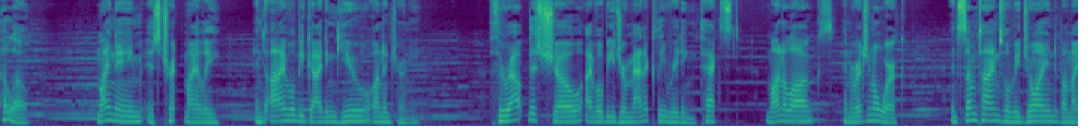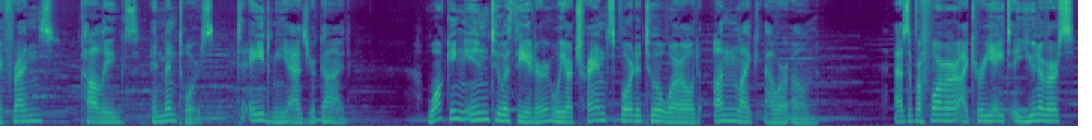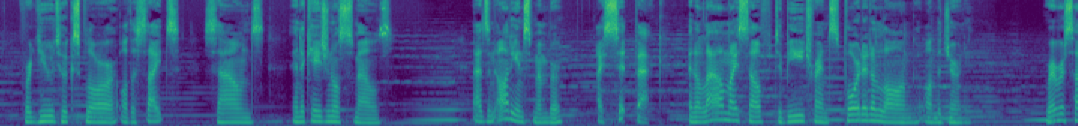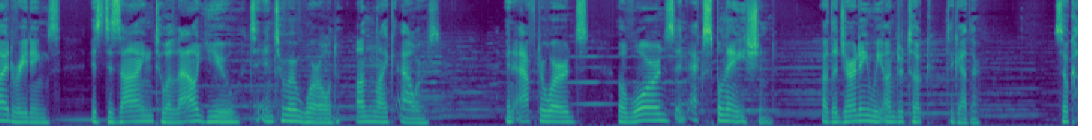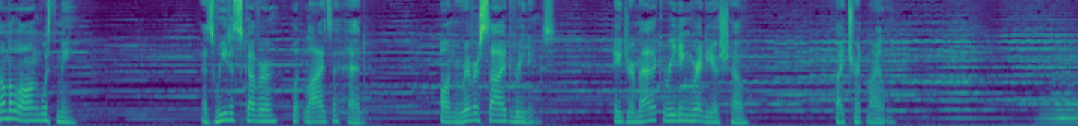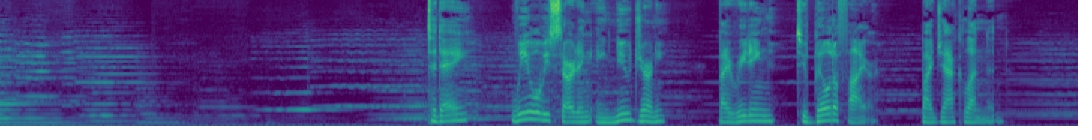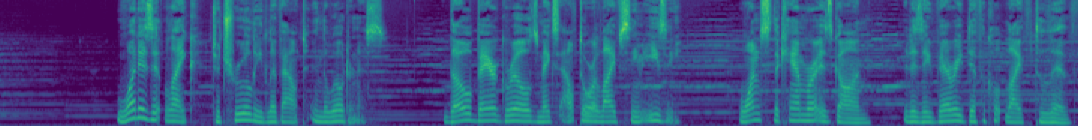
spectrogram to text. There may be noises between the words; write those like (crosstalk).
Hello, my name is Trent Miley, and I will be guiding you on a journey. Throughout this show, I will be dramatically reading text, monologues, and original work, and sometimes will be joined by my friends, colleagues, and mentors to aid me as your guide. Walking into a theater, we are transported to a world unlike our own. As a performer, I create a universe for you to explore all the sights, sounds, and occasional smells. As an audience member, I sit back and allow myself to be transported along on the journey. Riverside Readings is designed to allow you to enter a world unlike ours, and afterwards, awards an explanation of the journey we undertook together. So come along with me as we discover what lies ahead on Riverside Readings, a dramatic reading radio show by Trent Miley. Today, we will be starting a new journey by reading To Build a Fire by Jack London. What is it like to truly live out in the wilderness? Though Bear Grylls makes outdoor life seem easy, once the camera is gone, it is a very difficult life to live.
